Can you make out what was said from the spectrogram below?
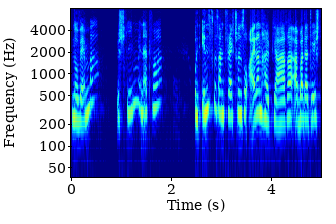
November geschrieben in etwa. Und insgesamt vielleicht schon so eineinhalb Jahre, aber dadurch,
